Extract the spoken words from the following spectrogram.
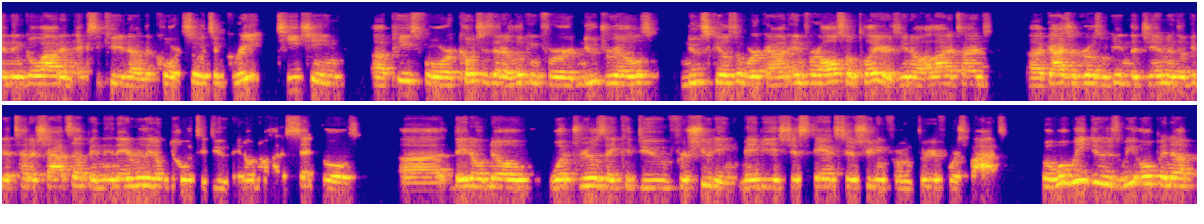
and then go out and execute it on the court. So it's a great teaching uh, piece for coaches that are looking for new drills, new skills to work on, and for also players. You know, a lot of times uh, guys or girls will get in the gym and they'll get a ton of shots up, and then they really don't know what to do. They don't know how to set goals. Uh, they don't know what drills they could do for shooting. Maybe it's just standstill shooting from three or four spots. But what we do is we open up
